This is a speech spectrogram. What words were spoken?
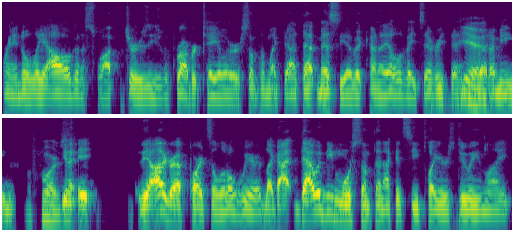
Randall Leal going to swap jerseys with Robert Taylor or something like that. That Messi of it kind of elevates everything. Yeah. But I mean, Of course. you know, it, the autograph part's a little weird. Like I, that would be more something I could see players doing like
